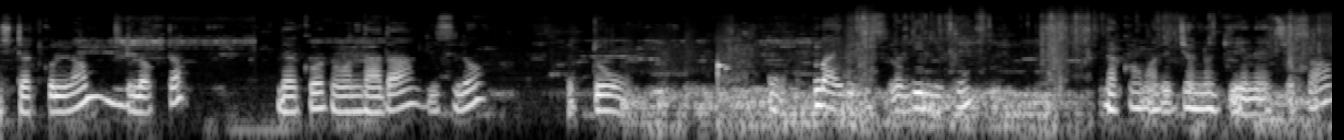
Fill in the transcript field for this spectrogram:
স্টার্ট করলাম ব্লগটা। দেখো, তোমার দাদা গেছিল একটু বাইরে গেছিল দিল্লিতে। দেখো, আমাদের জন্য গিয়ে এনেছে সব।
